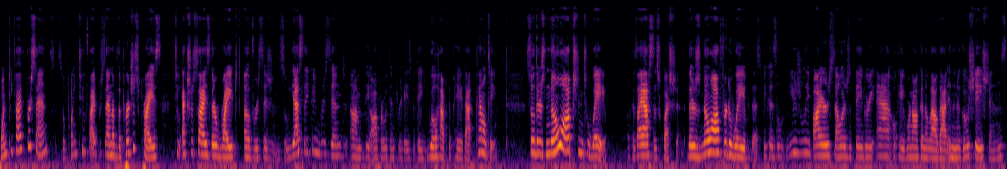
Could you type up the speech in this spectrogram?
0.25%, so 0.25% of the purchase price to exercise their right of rescission. So, yes, they can rescind um, the offer within three days, but they will have to pay that penalty. So, there's no option to waive because I asked this question. There's no offer to waive this because usually buyers, sellers, if they agree, eh, okay, we're not going to allow that in the negotiations,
